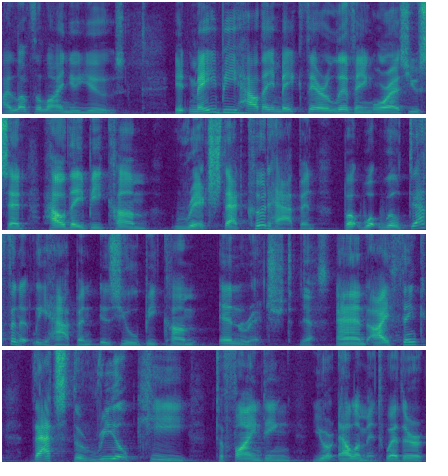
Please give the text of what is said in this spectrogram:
I love the line you use. It may be how they make their living, or as you said, how they become rich. That could happen. But what will definitely happen is you'll become enriched. Yes. And I think That's the real key to finding your element, whether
